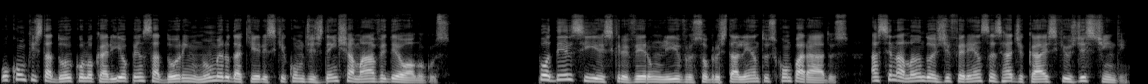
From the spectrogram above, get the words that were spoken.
o conquistador colocaria o pensador em um número daqueles que com desdém chamava ideólogos. Poder-se-ia escrever um livro sobre os talentos comparados, assinalando as diferenças radicais que os distinguem.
